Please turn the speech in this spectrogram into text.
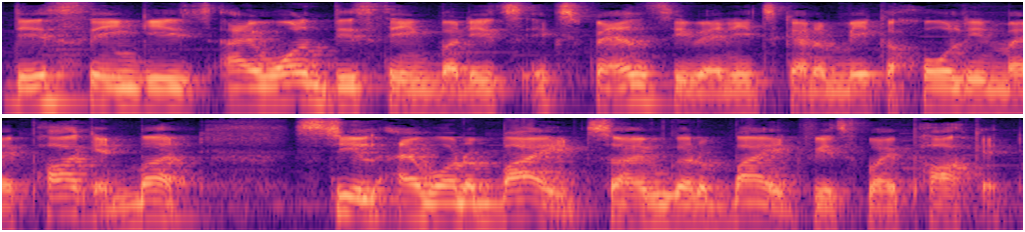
this thing is i want this thing but it's expensive and it's gonna make a hole in my pocket but still i want to buy it so i'm gonna buy it with my pocket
